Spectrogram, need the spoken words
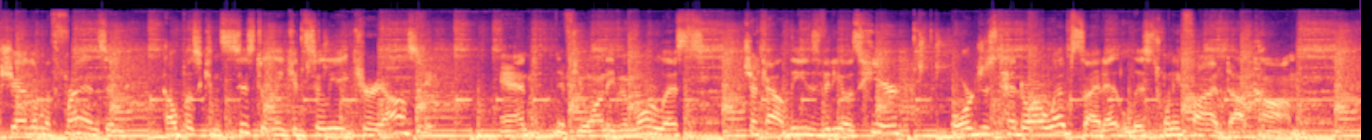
Share them with friends and help us consistently conciliate curiosity. And if you want even more lists, check out these videos here or just head to our website at list25.com.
